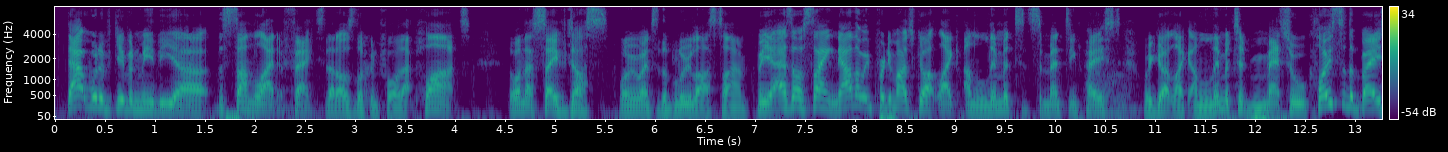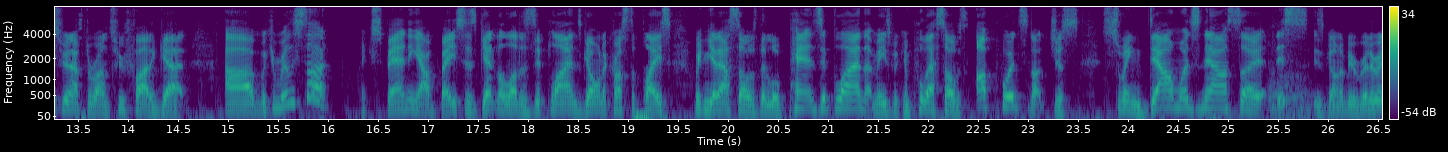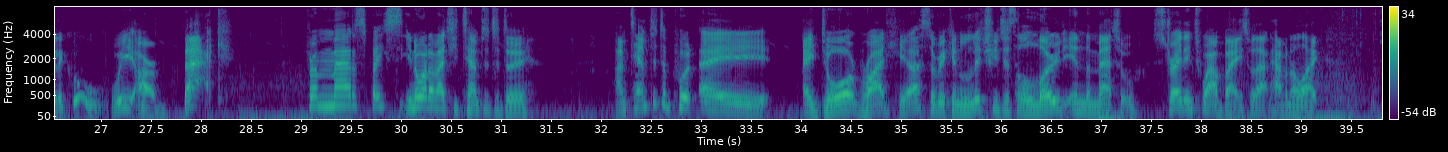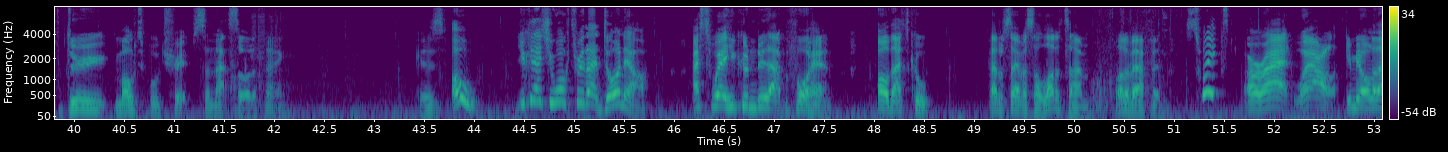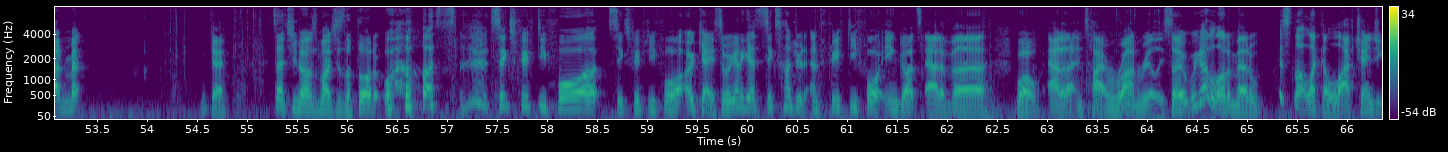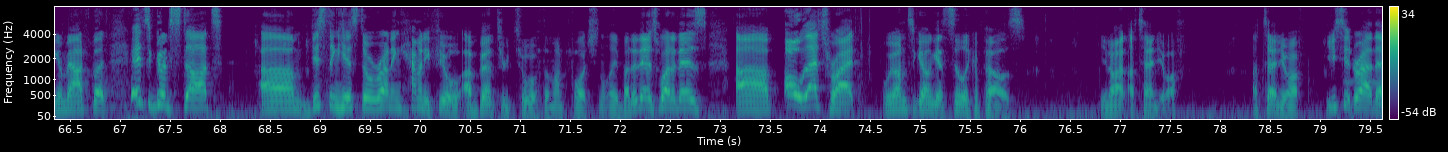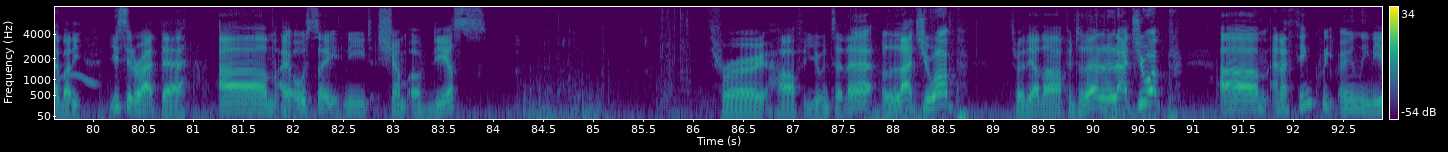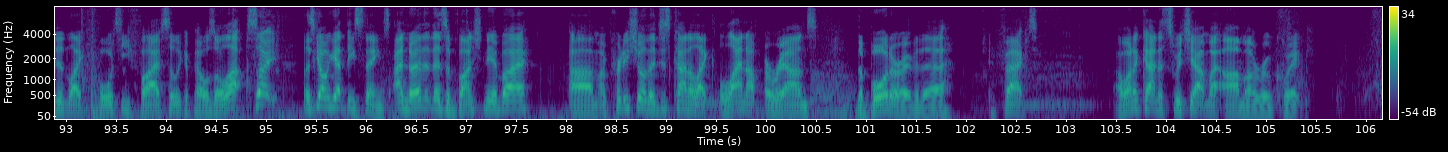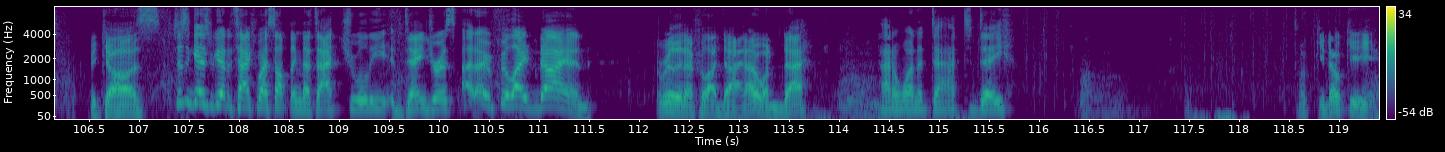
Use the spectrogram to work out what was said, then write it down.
That would have given me the uh, the sunlight effect that I was looking for. That plant. The one that saved us when we went to the blue last time. But yeah, as I was saying, now that we pretty much got like unlimited cementing paste, we got like unlimited metal close to the base, we don't have to run too far to get. Uh, we can really start expanding our bases, getting a lot of zip lines going across the place. We can get ourselves the little pant zip line. That means we can pull ourselves upwards, not just swing downwards now. So this is going to be really, really cool. We are back from outer space. You know what I'm actually tempted to do? I'm tempted to put a a door right here so we can literally just load in the metal straight into our base without having to like do multiple trips and that sort of thing. Because, oh, you can actually walk through that door now. I swear he couldn't do that beforehand. Oh, that's cool. That'll save us a lot of time, a lot of effort. Sweet. All right. Wow. Give me all of that met. Okay. It's actually not as much as I thought it was. 654, 654. Okay, so we're going to get 654 ingots out of, uh, well, out of that entire run, really. So we got a lot of metal. It's not like a life-changing amount, but it's a good start. Um, this thing here still running. How many fuel? I burnt through two of them, unfortunately, but it is what it is. Uh, oh, that's right. We wanted to go and get silica pearls. You know what? I'll turn you off. I'll turn you off. You sit right there, buddy. You sit right there. Um, I also need some of this. Throw half of you into there. Latch you up. Throw the other half into there. Latch you up. Um, and I think we only needed like 45 silica pearls all up. So let's go and get these things. I know that there's a bunch nearby. Um, I'm pretty sure they just kind of like line up around the border over there. In fact, I want to kind of switch out my armor real quick. Because just in case we get attacked by something that's actually dangerous, I don't feel like dying. I really don't feel like dying. I don't want to die. I don't want to die today. Okie dokie.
